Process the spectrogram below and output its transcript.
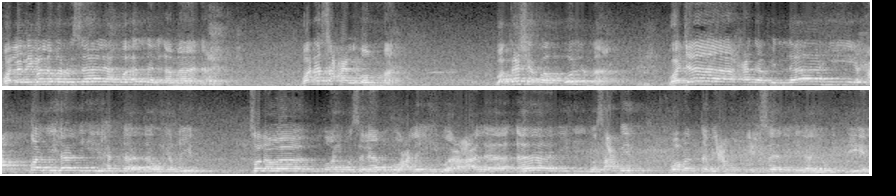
والذي بلغ الرسالة وأدى الأمانة ونصح الأمة وكشف الظلم وجاهد في الله حق جهاده حتى أتاه اليقين. صلوات الله وسلامه عليه وعلى آله وصحبه ومن تبعهم بإحسان إلى يوم الدين.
